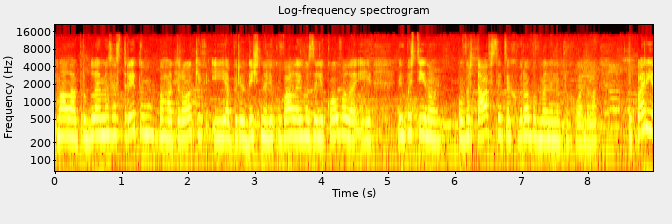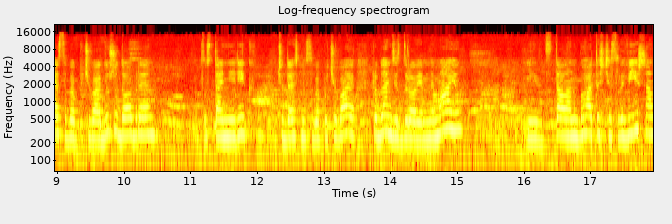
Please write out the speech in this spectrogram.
мала проблеми з гастритом багато років, і я періодично лікувала його, заліковувала, і він постійно повертався. Ця хвороба в мене не проходила. Тепер я себе почуваю дуже добре. Останній рік чудесно себе почуваю. Проблем зі здоров'ям не маю. І стала набагато щасливіша,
